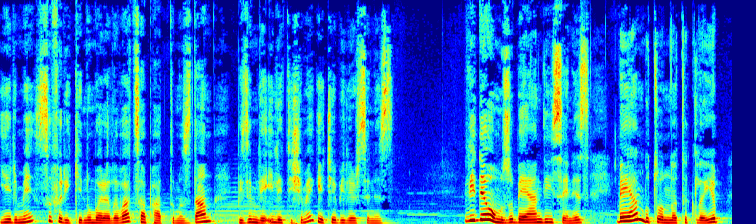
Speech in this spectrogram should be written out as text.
2002 numaralı WhatsApp hattımızdan bizimle iletişime geçebilirsiniz. Videomuzu beğendiyseniz beğen butonuna tıklayıp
